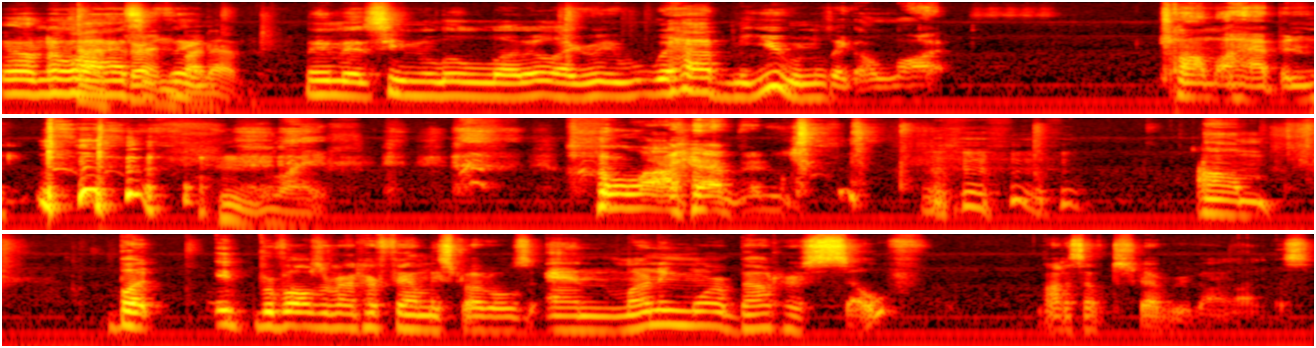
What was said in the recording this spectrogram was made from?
I don't know why Kind of that's a threatened by thing. that. They made it seem a little. Uh, they're like, "What happened to you?" And it was like a lot. Trauma happened. Hmm, Life. a lot happened. Um, but it revolves around her family struggles and learning more about herself. A lot of self discovery going on in this.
